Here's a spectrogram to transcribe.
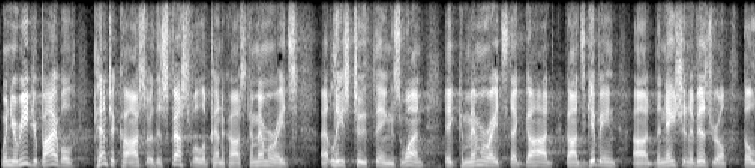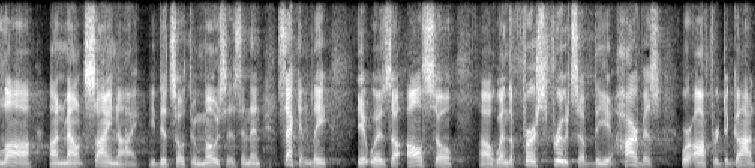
When you read your Bible, Pentecost, or this festival of Pentecost, commemorates at least two things. One, it commemorates that God, God's giving uh, the nation of Israel the law on Mount Sinai. He did so through Moses. And then, secondly, it was uh, also uh, when the first fruits of the harvest were offered to God.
